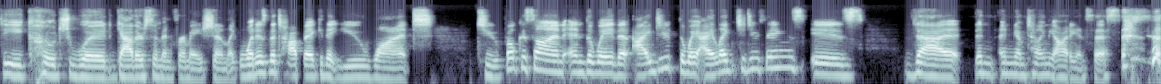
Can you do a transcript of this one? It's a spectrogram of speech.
the coach would gather some information like, what is the topic that you want to focus on? And the way that I do, the way I like to do things is that, and, and I'm telling the audience this.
